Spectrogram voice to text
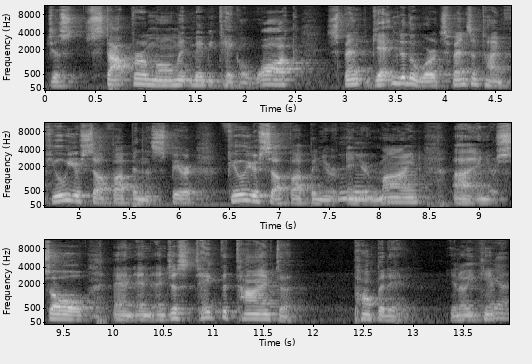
just stop for a moment, maybe take a walk, spend get into the word, spend some time, fuel yourself up in the spirit, fuel yourself up in your in your mind, uh, in your soul, and, and, and just take the time to pump it in. You know, you can't Yeah.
